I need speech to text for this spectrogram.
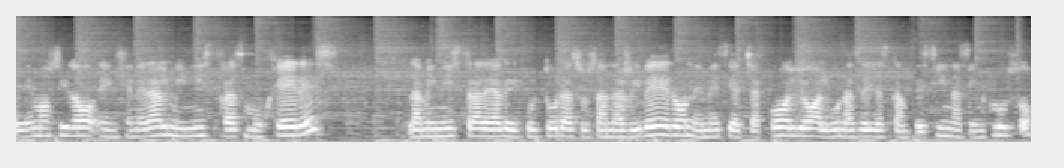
hemos sido en general ministras mujeres, la ministra de Agricultura Susana Rivero, Nemesia Chacollo, algunas de ellas campesinas incluso,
